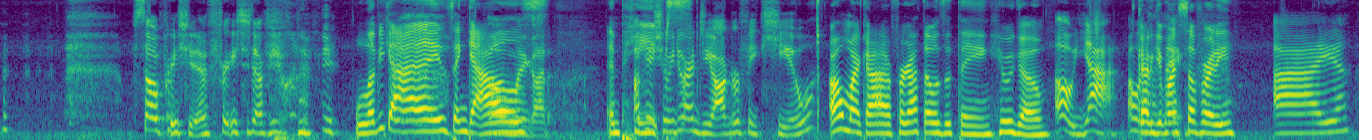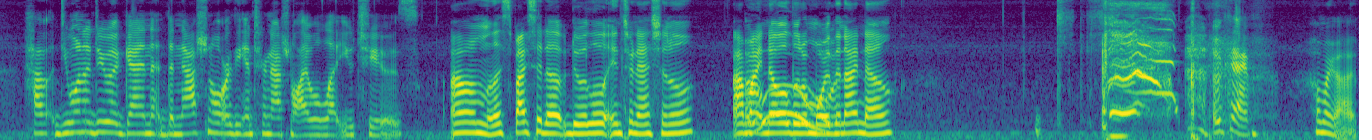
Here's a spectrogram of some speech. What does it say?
so appreciative for each and every one of you. Love you guys and gals. Oh my god. And peeps. Okay, should we do our geography cue? Oh my god, I forgot that was a thing. Here we go. Oh yeah. Oh, Gotta get thing. myself ready. I have. Do you want to do again the national or the international? I will let you choose. Um, let's spice it up. Do a little international. I might know a little more than I know. Okay. Oh my god.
